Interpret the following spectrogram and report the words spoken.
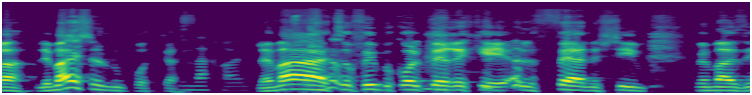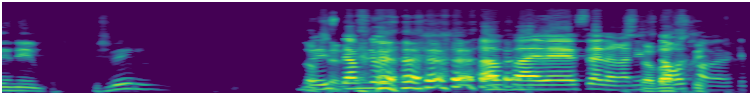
מה, למה יש לנו פודקאסט? נכון. למה. צופים בכל פרק אלפי אנשים ומאזינים? בשביל... לא. בהזדמנות. אבל אה, בסדר, אני אפתור אותך, הסתבכתי.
